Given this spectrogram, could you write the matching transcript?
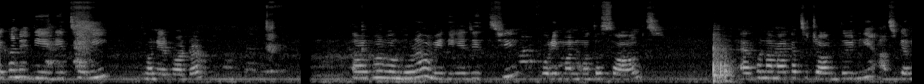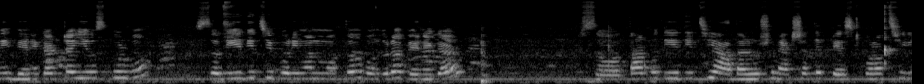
এখানে দিয়ে দিচ্ছি আমি ধনের পাউডার তারপর বন্ধুরা আমি দিয়ে দিচ্ছি পরিমাণ মতো সল্ট এখন আমার কাছে টক দই নিয়ে আজকে আমি ভিনেগারটা ইউজ করব। সো দিয়ে দিচ্ছি পরিমাণ মতো বন্ধুরা ভিনেগার সো তারপর দিয়ে দিচ্ছি আদা রসুন একসাথে পেস্ট করা ছিল।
